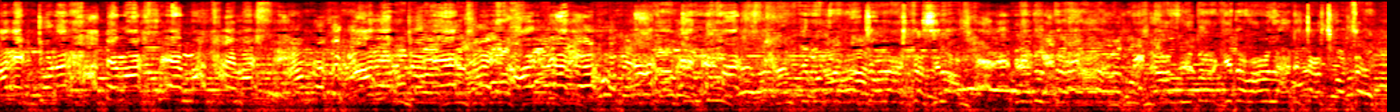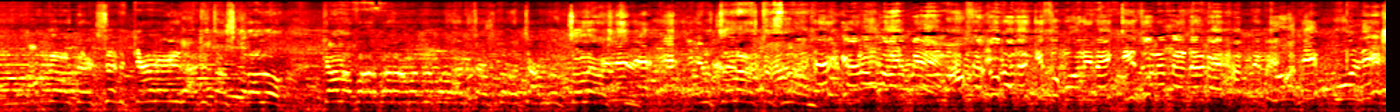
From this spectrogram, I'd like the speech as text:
আরেকজনের হাতে মারছে মাথায় মারছে আমরা তো আরেকজনের শান্তিপূর্ণভাবে চলে আসতেছিলাম কিন্তু তারা ভিতরে কীভাবে লাঠি চার্জ করছে আপনারা দেখছেন কেন এই লাঠি চার্জ করালো কেন বারবার আমাদের উপর লাঠি চার্জ করা হচ্ছে আমরা চলে আসছি আমরা চলে আসতেছিলাম কেন মারবে আমরা তো তাদের কিছু বলি নাই কি জন্য মেয়েদের গায়ে হাত দেবে যদি পুলিশ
